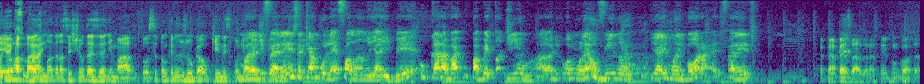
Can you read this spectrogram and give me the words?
onde e é o isso rapaz vai. manda ela assistir o desenho animado. Então vocês estão querendo julgar o que nesse podcast? Mas a diferença é que a mulher falando e aí B, o cara vai pra B todinho. A, a mulher ouvindo e aí mãe embora é diferente. É bem pesada, né? Tenho que concordar.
